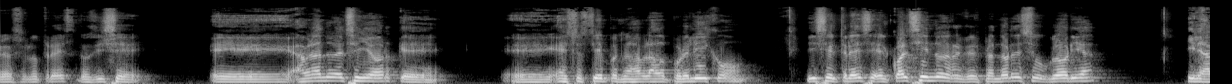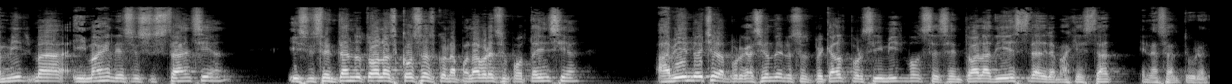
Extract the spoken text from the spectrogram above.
versículo 3 nos dice, eh, hablando del Señor, que eh, en estos tiempos nos ha hablado por el Hijo, dice el 3, el cual siendo el resplandor de su gloria y la misma imagen de su sustancia, y sustentando todas las cosas con la palabra de su potencia, habiendo hecho la purgación de nuestros pecados por sí mismo, se sentó a la diestra de la majestad en las alturas.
